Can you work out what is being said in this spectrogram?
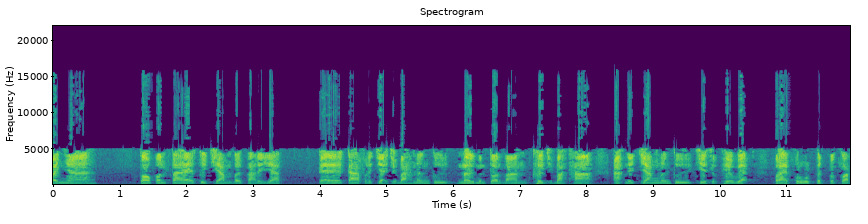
បញ្ញាក៏ប៉ុន្តែគឺចាំដោយបរិយ័ត តែការប្រជែកច្បាស់នឹងគឺនៅមិនទាន់បានឃើញច្បាស់ថាអនិច្ចំនឹងគឺជាសភាវៈប្រែប្រួលពិតប្រកប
